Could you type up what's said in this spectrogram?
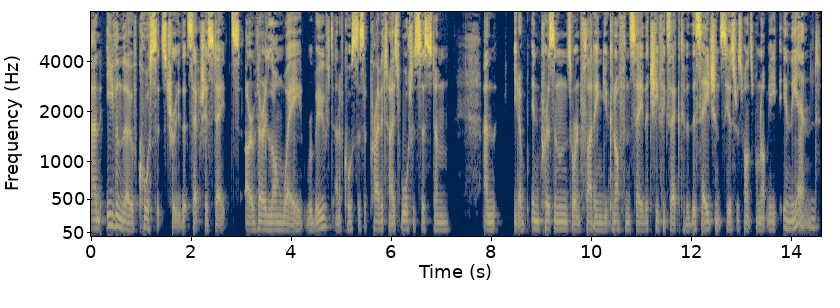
And even though, of course, it's true that of States are a very long way removed, and of course, there's a privatized water system, and you know, in prisons or in flooding, you can often say the chief executive of this agency is responsible, not me. In the end,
